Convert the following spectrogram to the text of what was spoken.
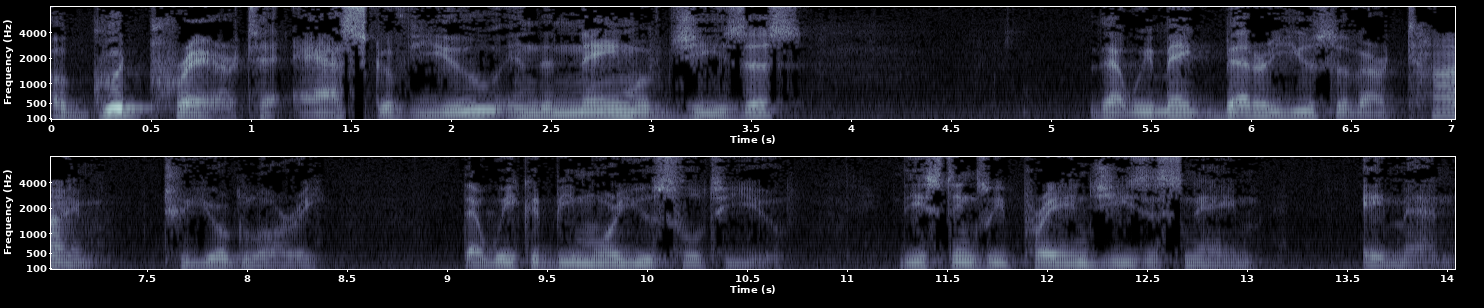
a good prayer to ask of you in the name of Jesus that we make better use of our time to your glory, that we could be more useful to you. These things we pray in Jesus' name. Amen.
